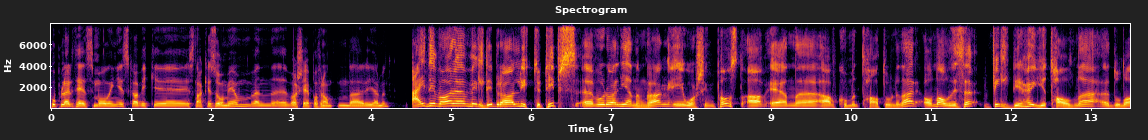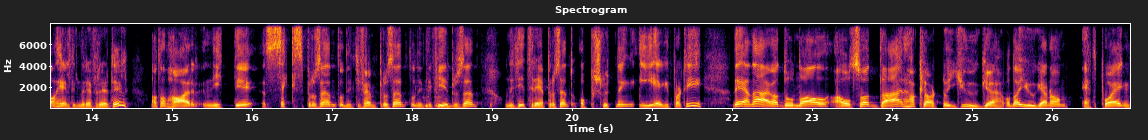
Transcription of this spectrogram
popularitetsmålinger skal vi ikke snakke så mye om, men hva skjer på fronten der, Gjermund? Nei, det var en veldig bra lyttertips, eh, hvor det var en gjennomgang i Washington Post av en eh, av kommentatorene der om alle disse veldig høye tallene eh, Donald hele tiden refererer til. At han har 96% og 95% og 94% og 93% oppslutning i eget parti. Det ene er jo at Donald altså der har klart å ljuge. Og da ljuger han om ett poeng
